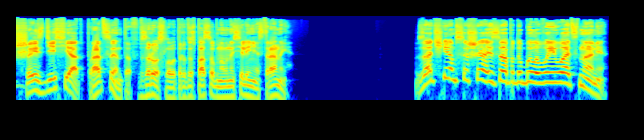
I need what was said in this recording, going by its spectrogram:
60% взрослого трудоспособного населения страны. Зачем США и Западу было воевать с нами?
